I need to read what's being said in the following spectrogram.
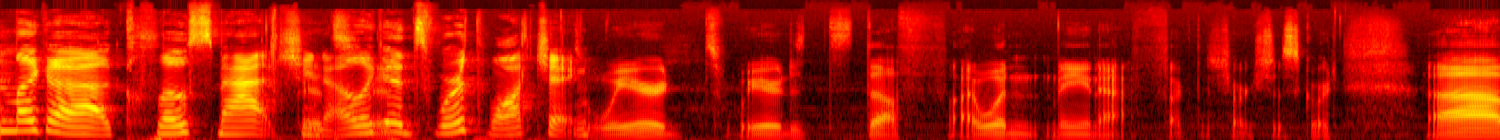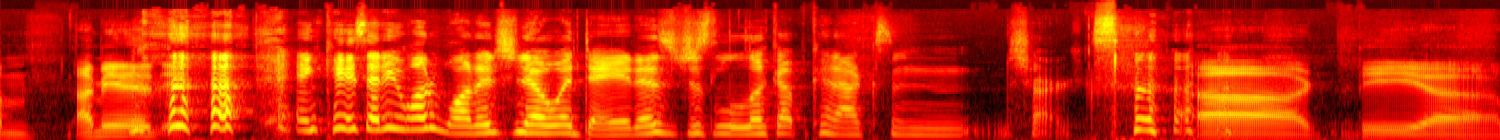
been like a close match, you It's- know? Like, it- it's worth watching. It's weird. It's weird stuff. I wouldn't mean ah fuck the sharks just scored. Um, I mean it, it- In case anyone wanted to know what day it is, just look up Canucks and Sharks. uh the uh,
